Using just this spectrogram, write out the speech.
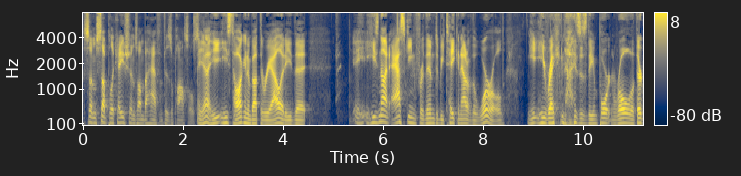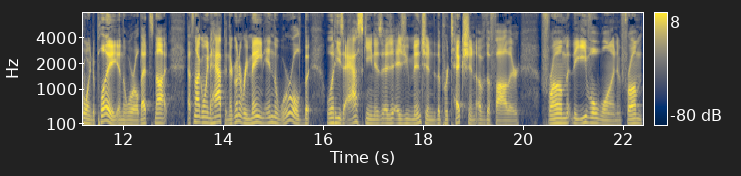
some supplications on behalf of his apostles. Yeah, he, he's talking about the reality that he's not asking for them to be taken out of the world he, he recognizes the important role that they're going to play in the world. That's not that's not going to happen. They're going to remain in the world, but what he's asking is, as, as you mentioned, the protection of the Father from the evil one and from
